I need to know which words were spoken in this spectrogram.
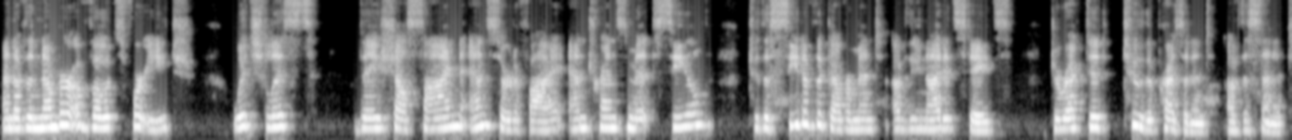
and of the number of votes for each, which lists they shall sign and certify and transmit sealed to the seat of the government of the United States, directed to the President of the Senate.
